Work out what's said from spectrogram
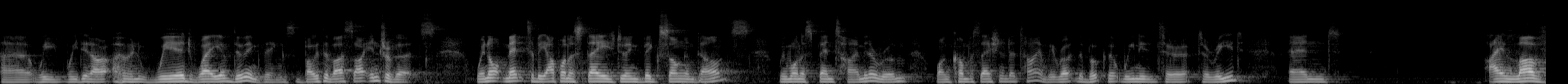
Uh, we, we did our own weird way of doing things. Both of us are introverts. We're not meant to be up on a stage doing big song and dance. We want to spend time in a room, one conversation at a time. We wrote the book that we needed to, to read, and I love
